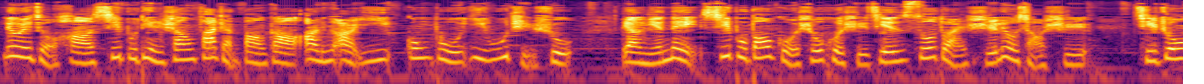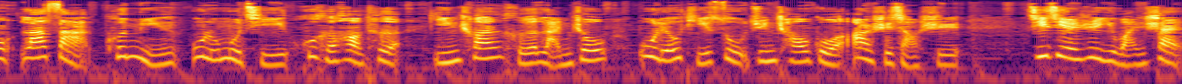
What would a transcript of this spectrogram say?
六月九号，西部电商发展报告二零二一公布义乌指数，两年内西部包裹收货时间缩短十六小时，其中拉萨、昆明、乌鲁木齐、呼和浩特、银川和兰州物流提速均超过二十小时。基建日益完善，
